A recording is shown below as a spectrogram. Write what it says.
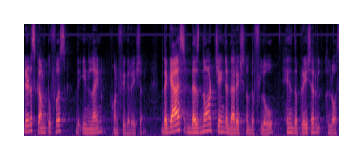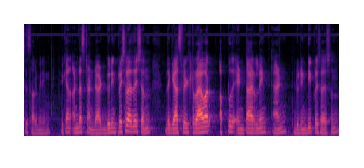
Let us come to first the inline configuration. The gas does not change the direction of the flow, hence the pressure losses are minimum. You can understand that during pressurization, the gas will travel up to the entire length and during depressurization,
